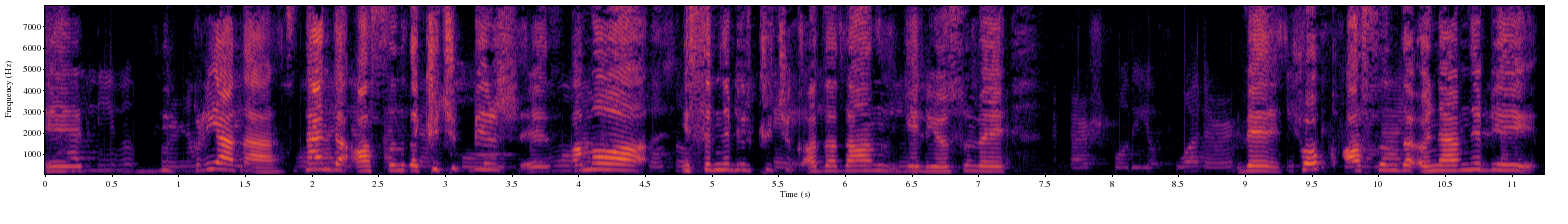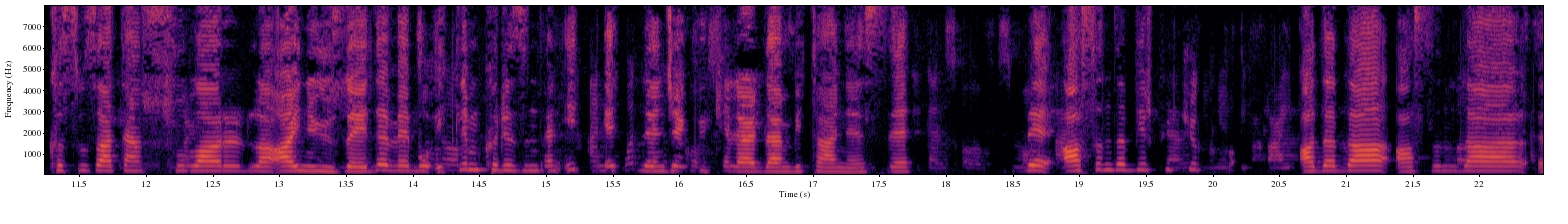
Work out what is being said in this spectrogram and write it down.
Ee, Brianna, sen de aslında küçük bir e, Samoa isimli bir küçük adadan geliyorsun ve ve çok aslında önemli bir kısmı zaten sularla aynı yüzeyde ve bu iklim krizinden ilk etkilenecek ülkelerden bir tanesi ve aslında bir küçük adada aslında e,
